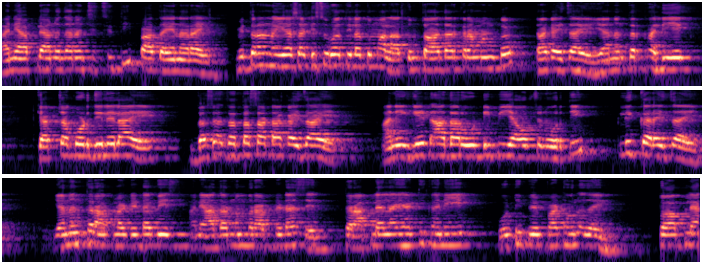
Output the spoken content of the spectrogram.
आणि आपल्या अनुदानाची स्थिती पाहता येणार आहे. मित्रांनो यासाठी सुरुवातीला तुम्हाला तुमचा आधार क्रमांक टाकायचा आहे. यानंतर खाली एक कॅपचा कोड दिलेला आहे. जसाचा तसा टाकायचा आहे. आणि get Aadhaar O T P या ऑप्शनवरती क्लिक करायचं आहे. यानंतर आपला डेटाबेस आणि आधार नंबर अपडेट असेल तर आपल्याला या ठिकाणी एक ओ टी पी पाठवलं जाईल. तो आपल्या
